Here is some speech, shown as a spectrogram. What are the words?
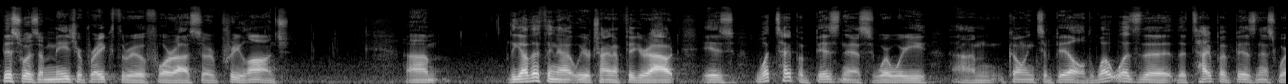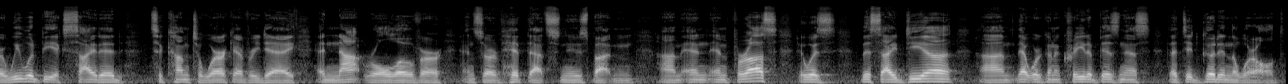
this was a major breakthrough for us, or pre-launch. Um, the other thing that we were trying to figure out is what type of business were we um, going to build? What was the, the type of business where we would be excited to come to work every day and not roll over and sort of hit that snooze button? Um, and, and for us, it was this idea um, that we're going to create a business that did good in the world.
